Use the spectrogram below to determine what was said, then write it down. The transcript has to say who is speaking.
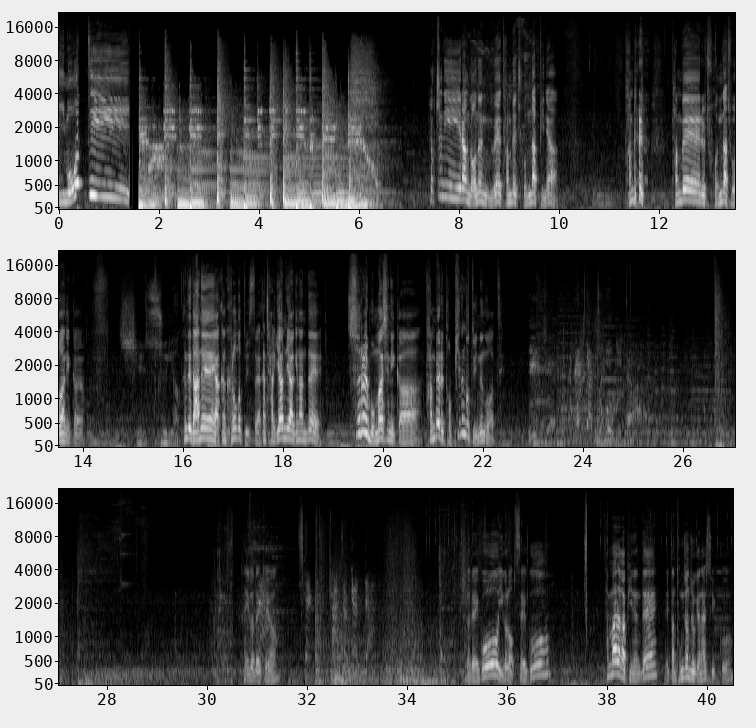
Speaker 1: 기모띠 혁준이랑 너는 왜 담배 존나 피냐? 담배를 담배를 존나 좋아하니까요.
Speaker 2: 실수역
Speaker 1: 근데 나는 약간 그런 것도 있어. 약간 자기 합리하긴 한데 술을 못 마시니까 담배를 더 피는 것도 있는 것 같아. 이거 낼게요.
Speaker 2: 책 가져간다
Speaker 1: 이거 내고 이걸 없애고. 3만화가 비는데 일단 동전 조견 할 수 있고.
